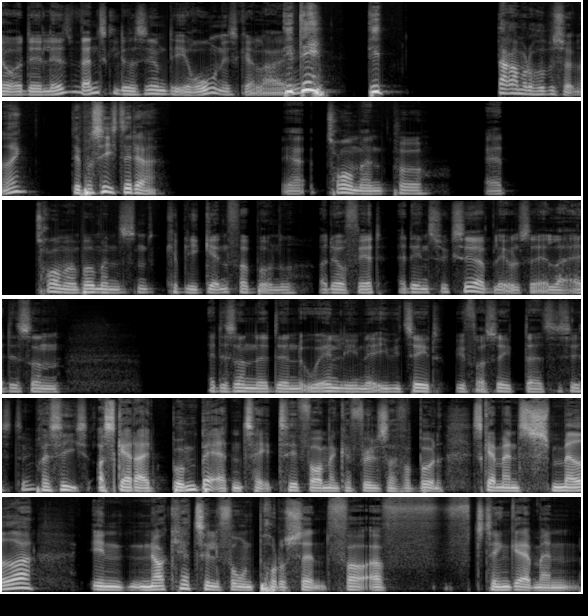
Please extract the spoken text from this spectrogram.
Jo, det er lidt vanskeligt at se, om det er ironisk eller ej. Det er det. det. Der rammer du hovedet på sømmet, ikke? Det er præcis det der. Ja, tror man på, at tror man på, at man sådan kan blive genforbundet, og det var fedt. Er det en succesoplevelse, eller er det sådan, er det sådan øh, den uendelige naivitet, vi får set der til sidst? Ikke? Præcis. Og skal der et bombeattentat til, for at man kan føle sig forbundet? Skal man smadre en Nokia-telefonproducent for at tænke, at man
